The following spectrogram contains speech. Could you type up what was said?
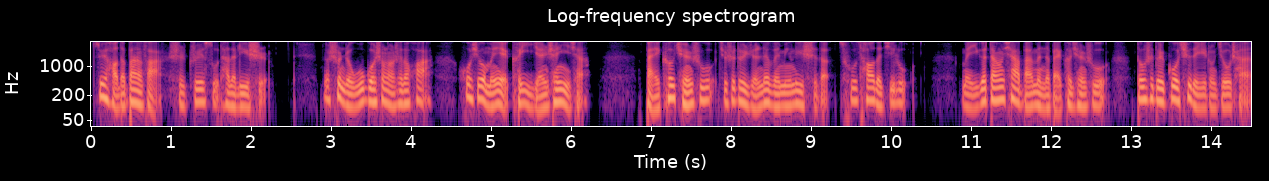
最好的办法是追溯它的历史。那顺着吴国胜老师的话，或许我们也可以延伸一下：百科全书就是对人类文明历史的粗糙的记录。每一个当下版本的百科全书都是对过去的一种纠缠。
